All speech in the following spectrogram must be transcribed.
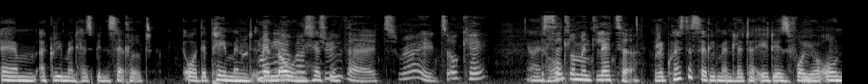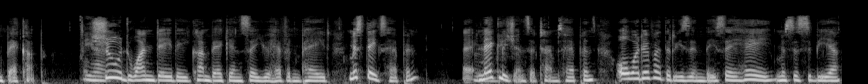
um, agreement has been settled or the payment Many the loan of us has do been that. Right. Okay I a hope. settlement letter. Request a settlement letter. It is for mm. your own backup. Yeah. Should one day they come back and say you haven't paid, mistakes happen. Uh, mm. Negligence at times happens, or whatever the reason, they say, "Hey, Mrs. Sibiya,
